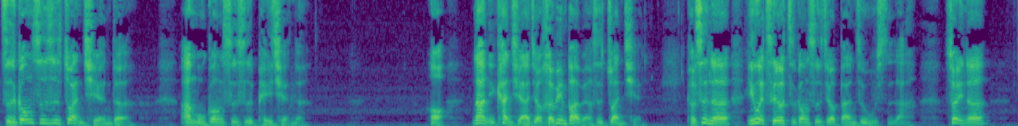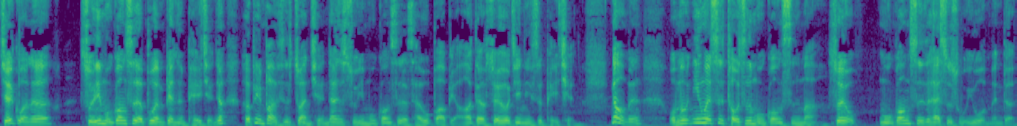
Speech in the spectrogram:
子公司是赚钱的，啊，母公司是赔钱的。哦，那你看起来就合并报表是赚钱，可是呢，因为持有子公司只有百分之五十啊，所以呢，结果呢？属于母公司的部分变成赔钱，就合并报表是赚钱，但是属于母公司的财务报表啊的税后净利是赔钱。那我们我们因为是投资母公司嘛，所以母公司才是属于我们的。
